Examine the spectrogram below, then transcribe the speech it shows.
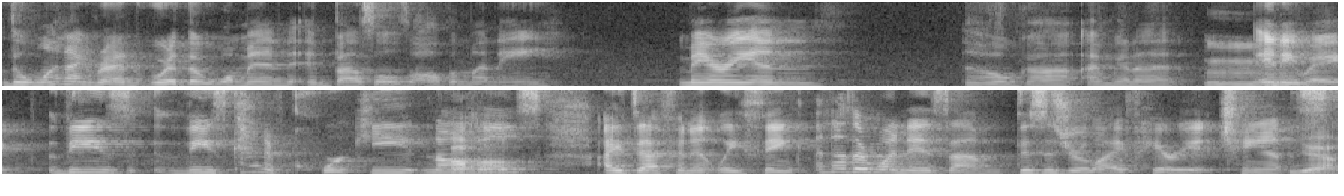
The one I read where the woman embezzles all the money. Marion. Oh god, I'm gonna. Mm. Anyway, these these kind of quirky Uh-huh. novels, I definitely think. Another one is um, "This Is Your Life," Harriet Chance. Yeah.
